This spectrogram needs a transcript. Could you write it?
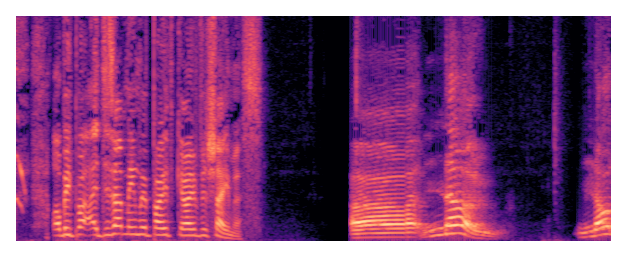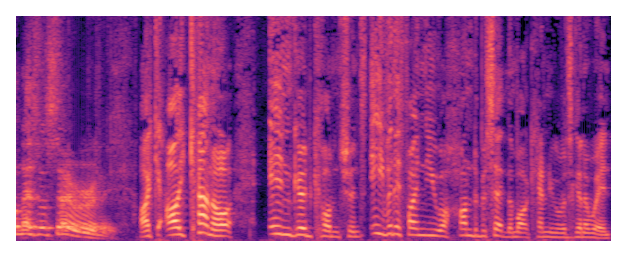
I'll be. Does that mean we're both going for Sheamus? uh, no, not necessarily. I, I cannot, in good conscience, even if I knew 100% that Mark Henry was going to win,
